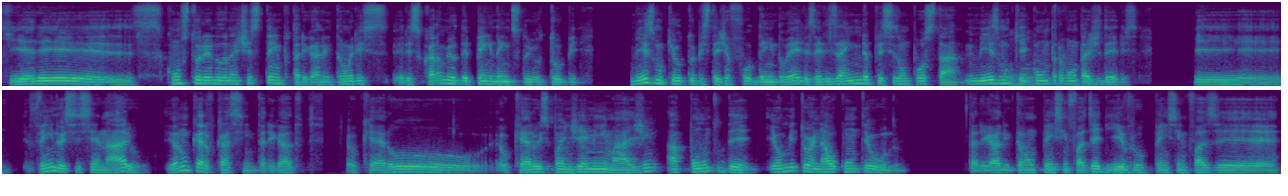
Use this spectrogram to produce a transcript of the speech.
que eles construíram durante esse tempo, tá ligado? Então eles, eles ficaram meio dependentes do YouTube. Mesmo que o YouTube esteja fodendo eles, eles ainda precisam postar, mesmo que Uhum. contra a vontade deles. E vendo esse cenário, eu não quero ficar assim, tá ligado? Eu quero eu quero expandir a minha imagem a ponto de eu me tornar o conteúdo, tá ligado? Então pense em fazer livro, pense em fazer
